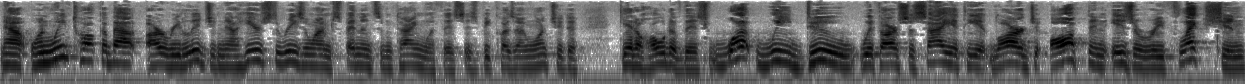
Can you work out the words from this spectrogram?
Now, when we talk about our religion, now here's the reason why I'm spending some time with this is because I want you to get a hold of this. What we do with our society at large often is a reflection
